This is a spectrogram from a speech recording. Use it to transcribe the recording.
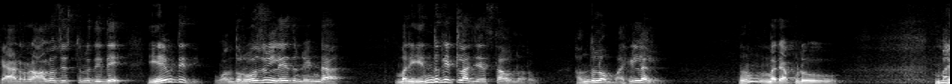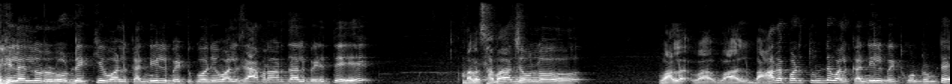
కేడర్ ఆలోచిస్తున్నది ఇదే. ఏమిటిది? వంద రోజులు లేదు నిండా. మరి ఎందుకు ఇట్లా చేస్తూ ఉన్నారు? అందులో మహిళలు. మరి అప్పుడు మహిళలు రోడ్డు ఎక్కి వాళ్ళు కన్నీళ్ళు పెట్టుకొని వాళ్ళు శాపనార్థాలు పెడితే మన సమాజంలో వాళ్ళ వాళ్ళు బాధపడుతుంటే వాళ్ళు కన్నీళ్ళు పెట్టుకుంటుంటే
